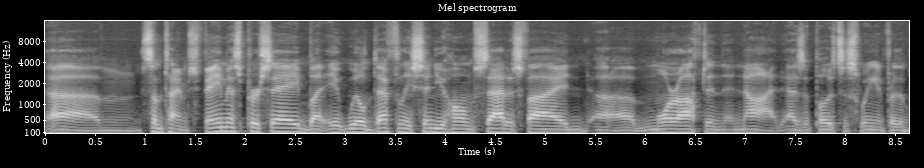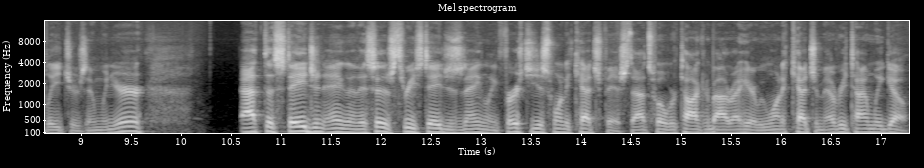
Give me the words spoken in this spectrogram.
um, sometimes famous per se, but it will definitely send you home satisfied uh, more often than not, as opposed to swinging for the bleachers. And when you're at the stage in angling, they say there's three stages in angling. First, you just want to catch fish. That's what we're talking about right here. We want to catch them every time we go.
